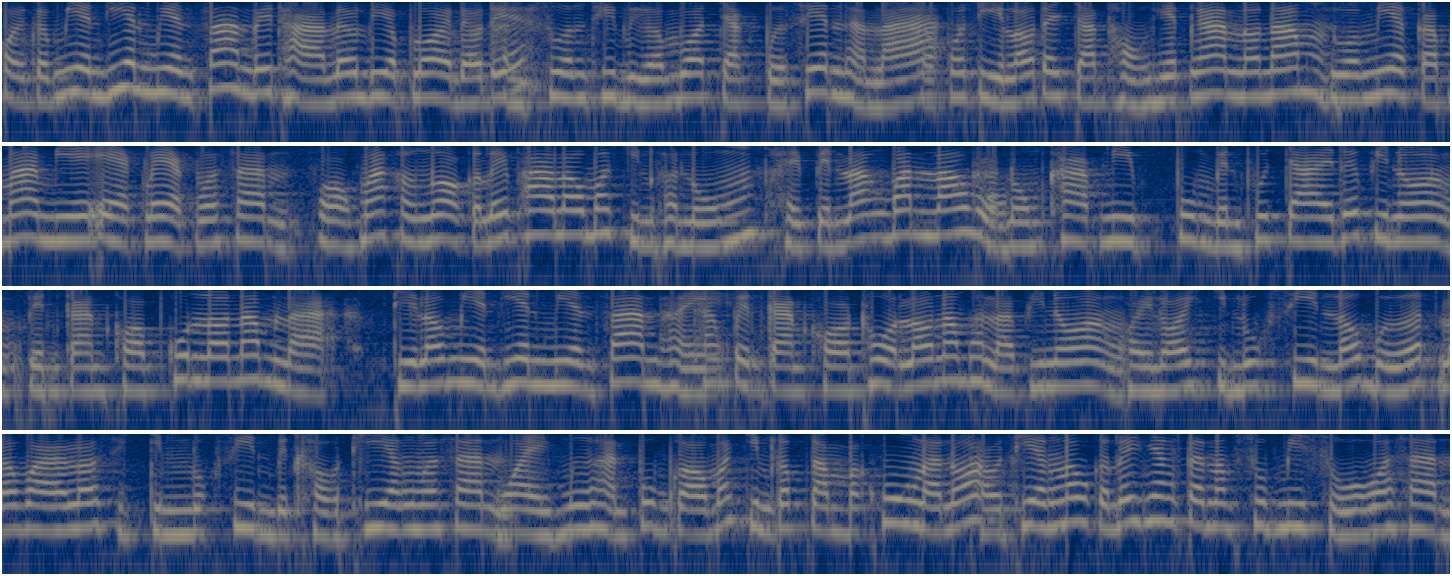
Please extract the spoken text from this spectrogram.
ข่อยกับเมียนเฮียนเมียนซ่านไว้ถาแล้วเรียบร้อยแล้วเด้ส่วนที่เหลือบ่จักเปอร์เซ็นต์หั่นล่ะก็พอดีเราได้จัดห้องเฮ็ดงานแล้วนํส่วนเมียกลับมาเมียแอกแรกว่าซั่นออกมาข้างนอกก็เลยพาเรามากินขนม ให้เป็นรางวัลเราขนมคาบนี่ปุ่มเป็นผู้จ่ายเด้อพี่น้อง เป็นการขอบคุณเรานํล่ะที่เราเมียนเฮียนเมียนซ่านให้ทั้งเป็นการขอโทษเรานำหั่นล่ะพี่น้องข่อยร้อยกินลูกซีนแล้วเบิดแล้วว่าเราสิกินลูกซีนเป็นข้าวเที่ยงว่าซั่นไว้มือหันปุ่มก็เอามากินกับตำบักหุ่งล่ะเนาะข้าวเที่ยงเราก็เลยยังแต่น้ำซุปมิโซะว่าซั่น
